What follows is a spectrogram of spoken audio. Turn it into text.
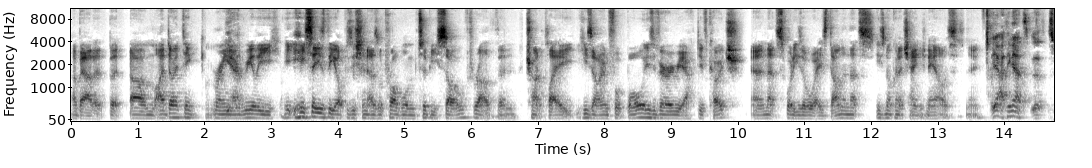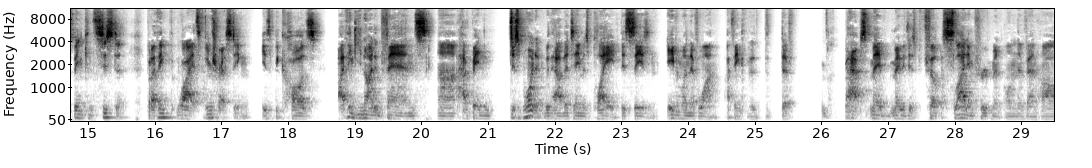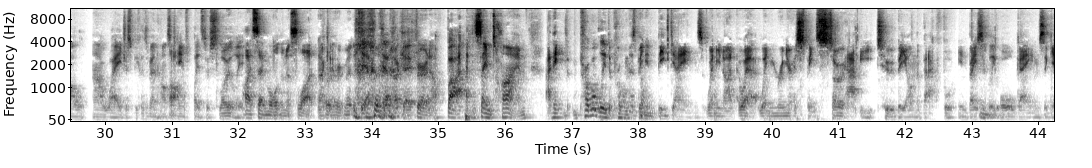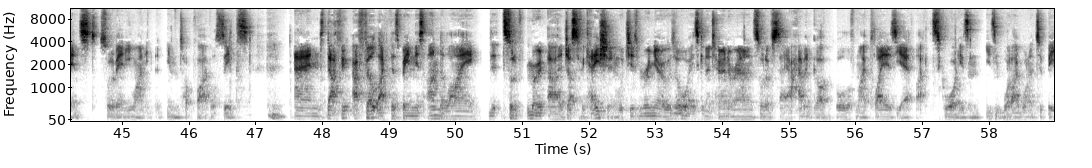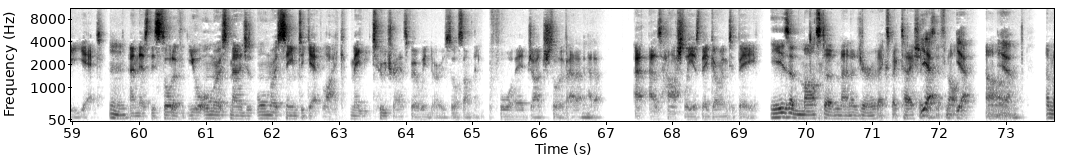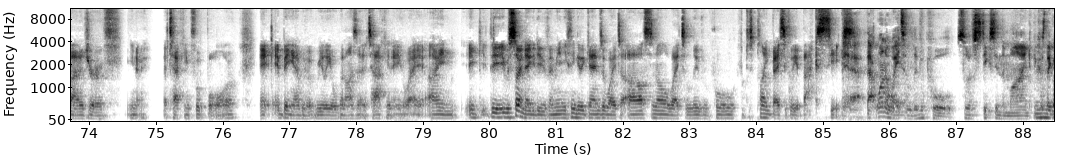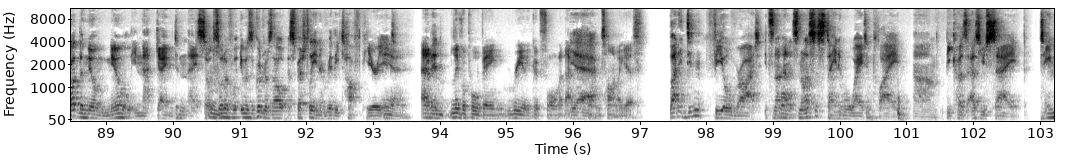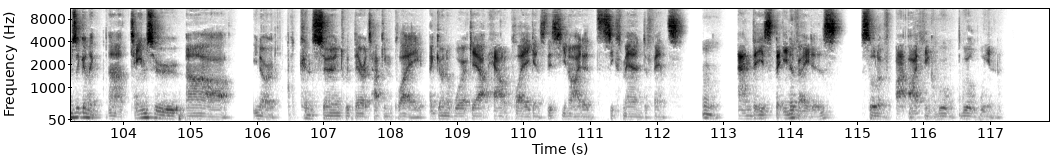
about it. But um, I don't think Mourinho Yeah. really he, he sees the opposition as a problem to be solved rather than trying to play his own football. He's a very reactive coach, and that's what he's always done, and that's he's not going to change now. It's, you know, Yeah, I think that's that's been consistent. But I think why it's interesting is because I think United fans uh, have been disappointed with how their team has played this season, even when they've won. I think that they've perhaps maybe maybe just felt a slight improvement on the Van Gaal uh, way, just because Van Gaal's Oh. teams played so slowly. I'd say more than a slight Okay. improvement. yeah, yeah, okay, fair enough. But at the same time, I think probably the problem has been in big games when United, where, when Mourinho has been so happy to be on the back foot in basically all games against sort of anyone in the, in the top five or six. And I think I felt like there's been this underlying sort of uh, justification, which is Mourinho is always going to turn around and sort of say, "I haven't got all of my players yet. Like the squad isn't isn't what I want it to be yet." Mm. And there's this sort of you almost managers almost seem to get like maybe two transfer windows or something before they're judged sort of at a, at a at, as harshly as they're going to be. He is a master manager of expectations, Yeah, if not yeah, um, yeah. a manager of you know attacking football or eh, being able to really organise an attack in any way. I mean, it, it was so negative. I mean, you think of the games away to Arsenal, away to Liverpool, just playing basically a back six. Yeah, that one away to Liverpool sort of sticks in the mind because they got the nil nil in that game, didn't they? So it sort of it was a good result, especially in a really tough period. Yeah, and Liverpool being really good form at that Yeah. point in time, I guess. but it didn't feel right. It's not, and it's not a sustainable way to play um, because, as you say, teams are going to uh, teams who are you know concerned with their attacking play are going to work out how to play against this United six man defense, Mm. and these the innovators sort of I, I think will will win.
